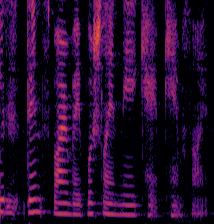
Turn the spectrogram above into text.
It is dense Byron Bay bushland near Cape campsite.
